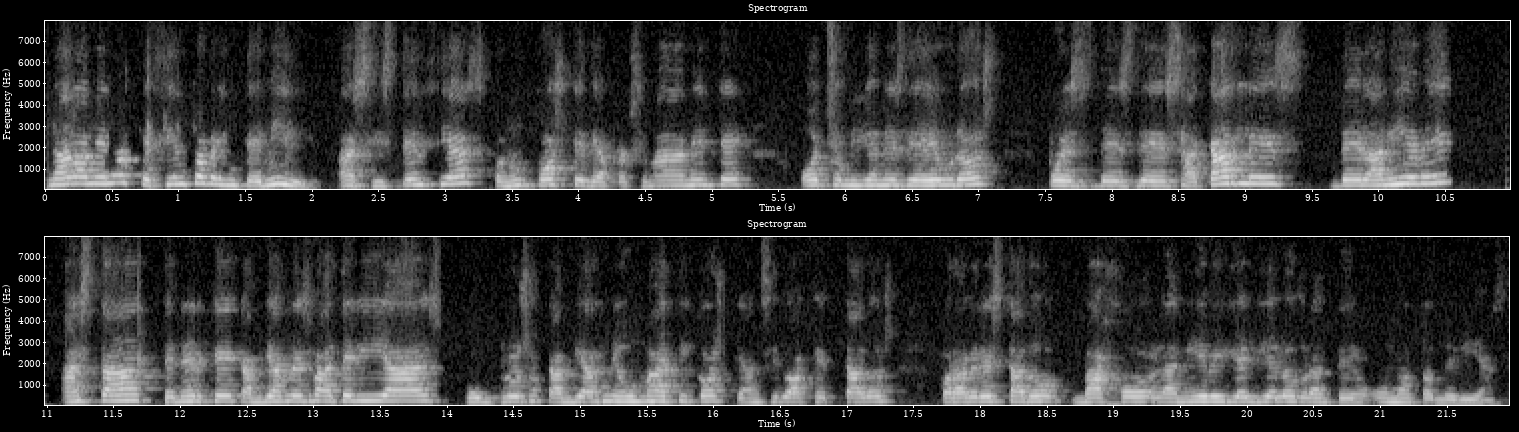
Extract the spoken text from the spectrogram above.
Nada menos que 120.000 asistencias con un coste de aproximadamente 8 millones de euros, pues desde sacarles de la nieve hasta tener que cambiarles baterías o incluso cambiar neumáticos que han sido afectados por haber estado bajo la nieve y el hielo durante un montón de días.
